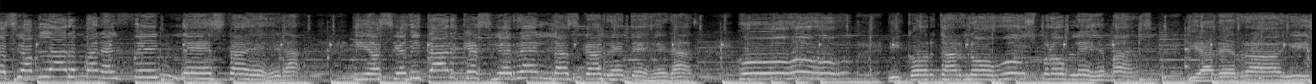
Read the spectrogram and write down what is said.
a hablar para el fin de esta era y así evitar que cierren las carreteras. Oh, oh, oh, y cortar los problemas ya de raíz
